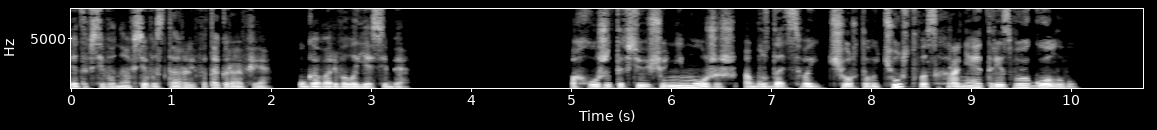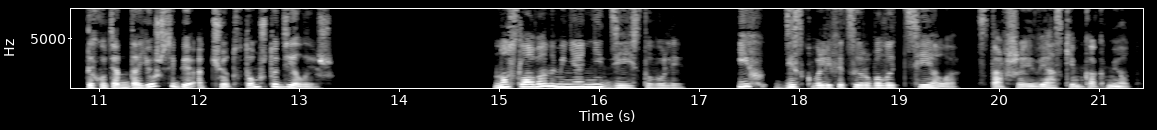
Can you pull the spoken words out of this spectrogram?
«Это всего-навсего старая фотография», — уговаривала я себя. «Похоже, ты все еще не можешь обуздать свои чертовы чувства, сохраняя трезвую голову. Ты хоть отдаешь себе отчет в том, что делаешь?» Но слова на меня не действовали. Их дисквалифицировало тело, ставшее вязким, как мед.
